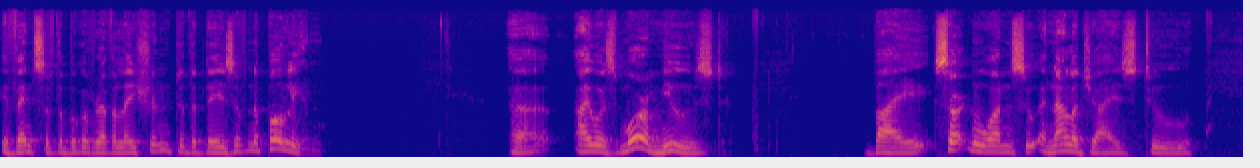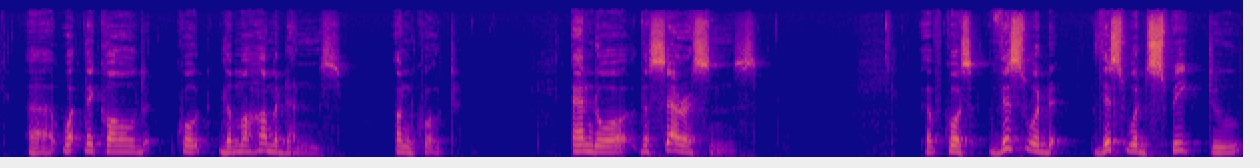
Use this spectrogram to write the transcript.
events of the book of Revelation to the days of Napoleon. Uh, I was more amused by certain ones who analogized to uh, what they called, quote, the Mohammedans, unquote, and or the Saracens, of course, this would, this would speak to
